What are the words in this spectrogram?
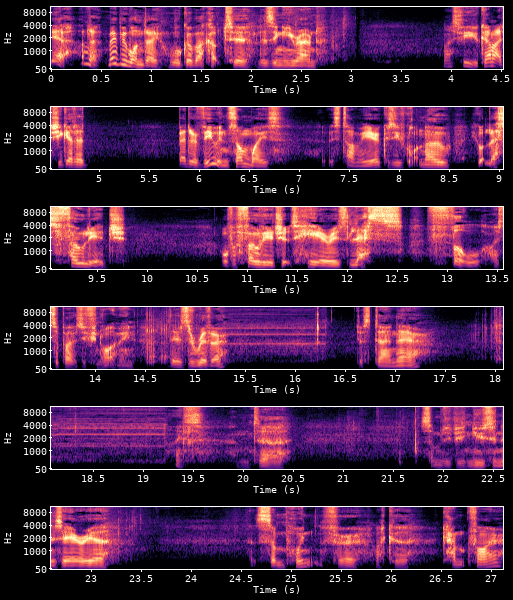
yeah, I don't know. Maybe one day we'll go back up to Lesingey Round. Nice view. You can actually get a better view in some ways at this time of year because you've got no, you've got less foliage. Or the foliage that's here is less full, I suppose, if you know what I mean. There's the river, just down there. Nice. And uh, somebody's been using this area at some point for like a campfire.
